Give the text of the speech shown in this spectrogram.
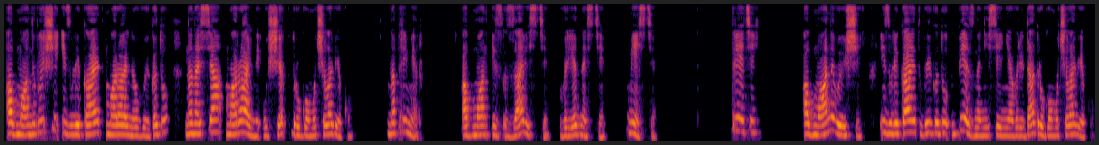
Обманывающий извлекает моральную выгоду, нанося моральный ущерб другому человеку. Например, обман из зависти, вредности, мести. Третий. Обманывающий извлекает выгоду без нанесения вреда другому человеку.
